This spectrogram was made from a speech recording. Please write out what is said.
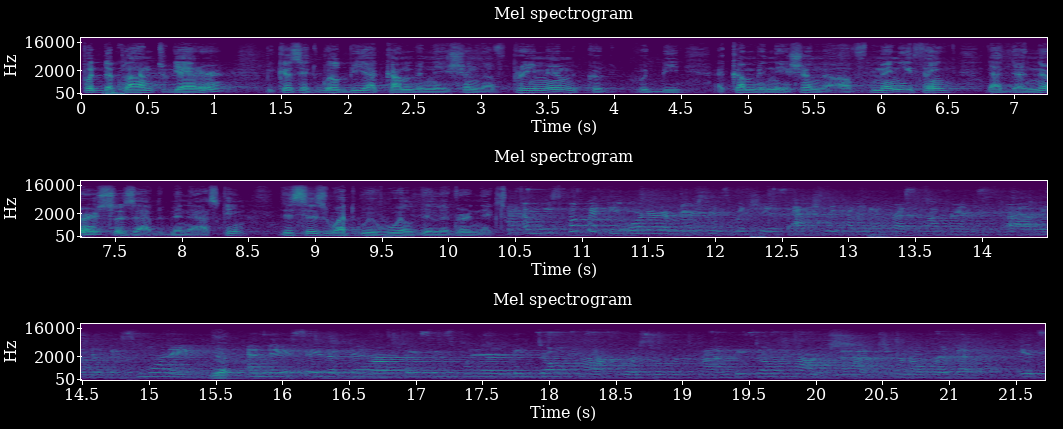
put the plan together because it will be a combination of premium, it could, would be a combination of many things that the nurses have been asking. This is what we will deliver next week. Uh, We spoke with the Order of Nurses, which is actually having a press conference uh, later this morning. Yeah. And they say that there are places where they don't have forced overtime, they don't have uh, turnover, that it's,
